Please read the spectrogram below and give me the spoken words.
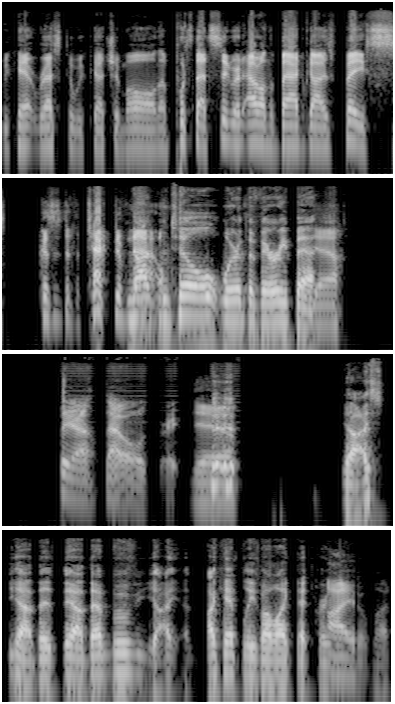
we can't rest till we catch them all." And then puts that cigarette out on the bad guy's face because it's a detective now. Not until we're the very best. yeah, Yeah, that one was great. yeah. Yeah, I yeah that yeah that movie. I I can't believe I like that trailer I- so much.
